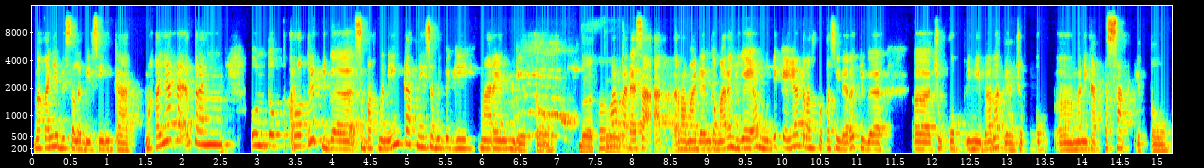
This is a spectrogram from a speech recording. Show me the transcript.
makanya bisa lebih singkat. Makanya kayak tren untuk road trip juga sempat meningkat nih sampai pergi kemarin gitu. Betul. Cuma pada saat Ramadan kemarin juga ya mudik kayaknya transportasi darat juga uh, cukup ini banget ya, cukup uh, meningkat pesat gitu.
